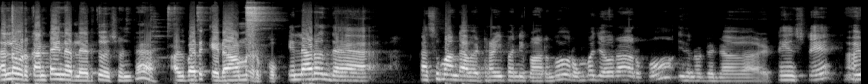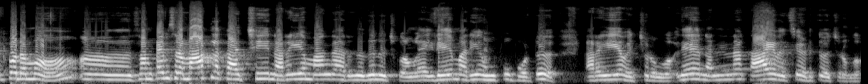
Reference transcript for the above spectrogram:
நல்ல ஒரு கண்டெய்னரில் எடுத்து வச்சுட்டு அது பாட்டு கெடாமல் இருக்கும். எல்லாரும் இந்த கசுமாங்காவை ட்ரை பண்ணி பாருங்க. ரொம்ப ஜோராக இருக்கும். இதனோட டேஸ்ட்டு இப்போ நம்ம சம்டைம்ஸ் நம்ம மாட்டில் காய்ச்சி நிறைய மாங்காய் இருந்ததுன்னு வச்சுக்கோங்களேன். இதே மாதிரியே உப்பு போட்டு நிறைய வச்சுடுங்க. இதே நல்லா காய வச்சு எடுத்து வச்சுருங்க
